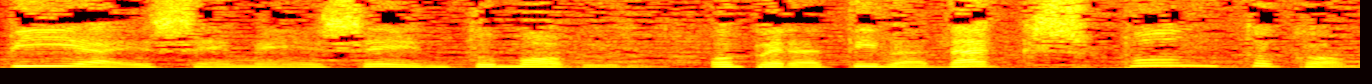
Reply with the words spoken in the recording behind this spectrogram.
vía SMS en tu móvil. Operativa DAX.com.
